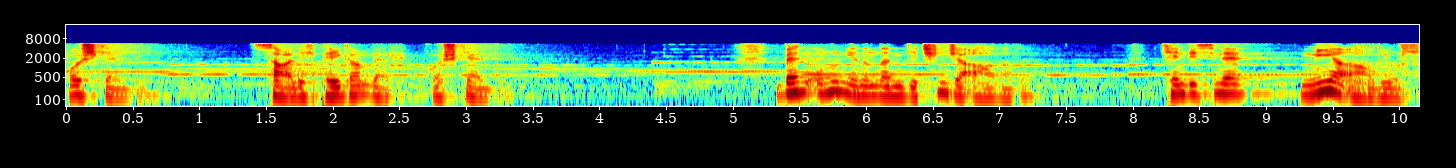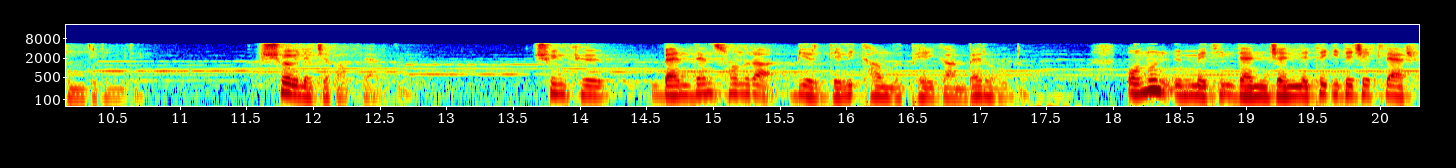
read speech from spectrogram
hoş geldin. Salih peygamber hoş geldin. Ben onun yanından geçince ağladı. Kendisine niye ağlıyorsun denildi. Şöyle cevap verdi. Çünkü benden sonra bir delikanlı peygamber oldu. Onun ümmetinden cennete gidecekler,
